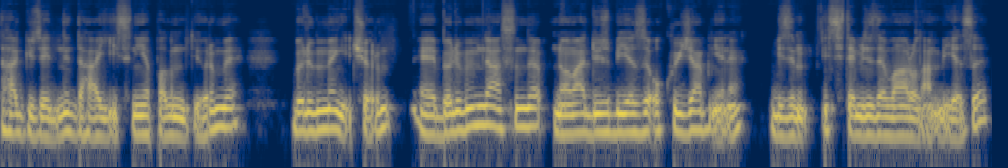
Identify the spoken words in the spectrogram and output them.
daha güzelini, daha iyisini yapalım diyorum ve bölümüme geçiyorum. E, bölümümde aslında normal düz bir yazı okuyacağım yine. Bizim sitemizde var olan bir yazı.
